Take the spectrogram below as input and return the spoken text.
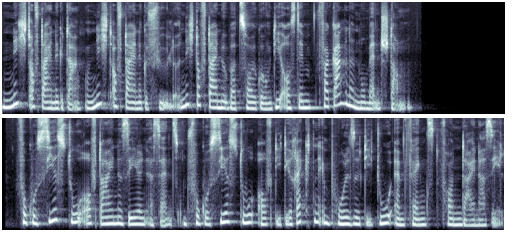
nicht auf deine Gedanken, nicht auf deine Gefühle, nicht auf deine Überzeugungen, die aus dem vergangenen Moment stammen. Fokussierst du auf deine Seelenessenz und fokussierst du auf die direkten Impulse, die du empfängst von deiner Seele.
